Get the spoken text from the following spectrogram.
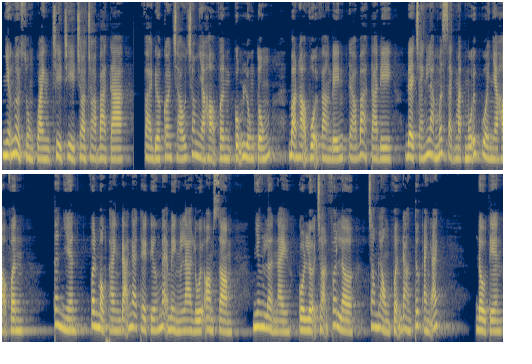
Những người xung quanh chỉ chỉ cho cho bà ta, vài đứa con cháu trong nhà họ Vân cũng lung túng, bọn họ vội vàng đến kéo bà ta đi để tránh làm mất sạch mặt mũi của nhà họ Vân. Tất nhiên, Vân Mộc Thành đã nghe thấy tiếng mẹ mình la lối om sòm, nhưng lần này cô lựa chọn phớt lờ, trong lòng vẫn đang tức anh ách. Đầu tiên,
